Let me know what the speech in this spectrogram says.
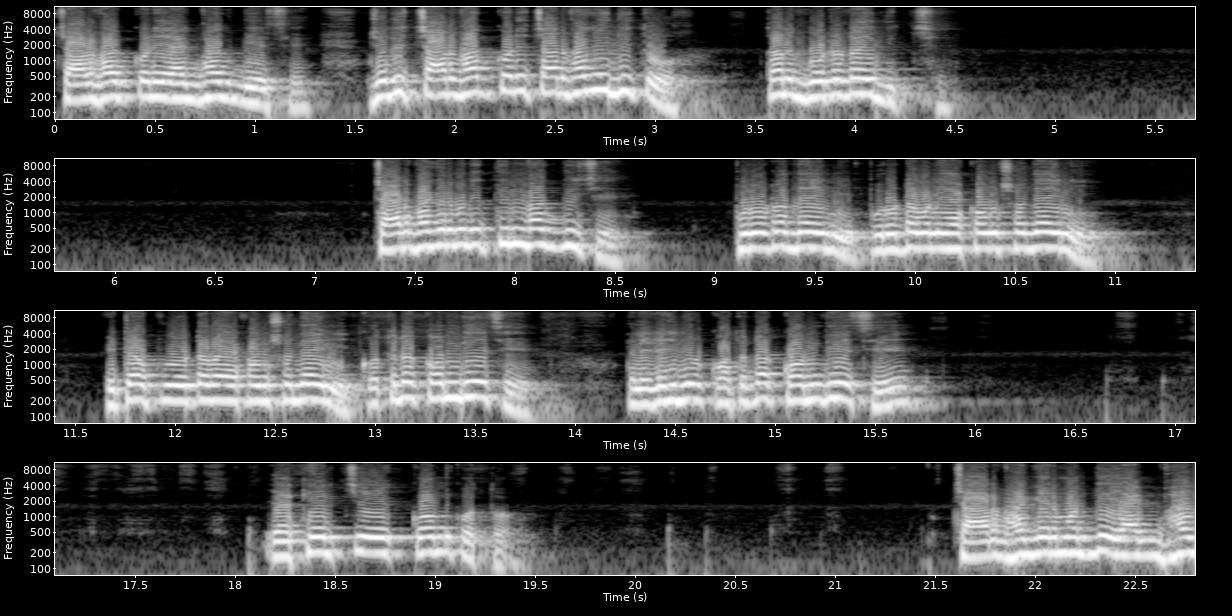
চার ভাগ করে এক ভাগ দিয়েছে। যদি চার ভাগ করে চার ভাগই দিত, তাহলে গোটাটাই দিচ্ছে। চার ভাগের মধ্যে তিন ভাগ দিয়েছে। পুরোটা দেয়নি, পুরোটা মানে এক অংশ দেয়নি। এটাও পুরোটা বা এক অংশ দেয়নি। কতটা কম দিয়েছে? তাহলে এটা যদি কতটা কম দিয়েছে একের চেয়ে কম কত? চার ভাগের মধ্যে এক ভাগ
